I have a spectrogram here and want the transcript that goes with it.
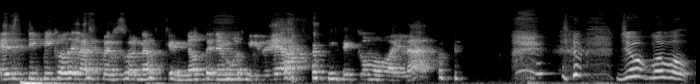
es típico de las personas que no tenemos ni idea de cómo bailar. yo muevo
